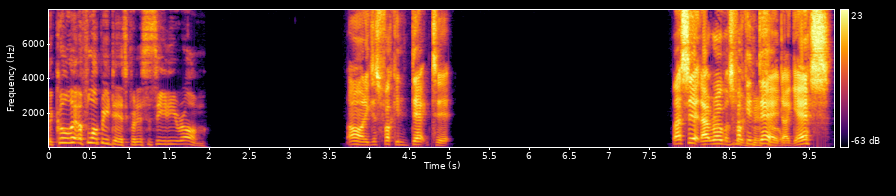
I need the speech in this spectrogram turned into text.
They call it a floppy disk, but it's a CD-ROM. Oh, and he just fucking decked it. That's it. That robot's That's a bit fucking dead. I guess.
